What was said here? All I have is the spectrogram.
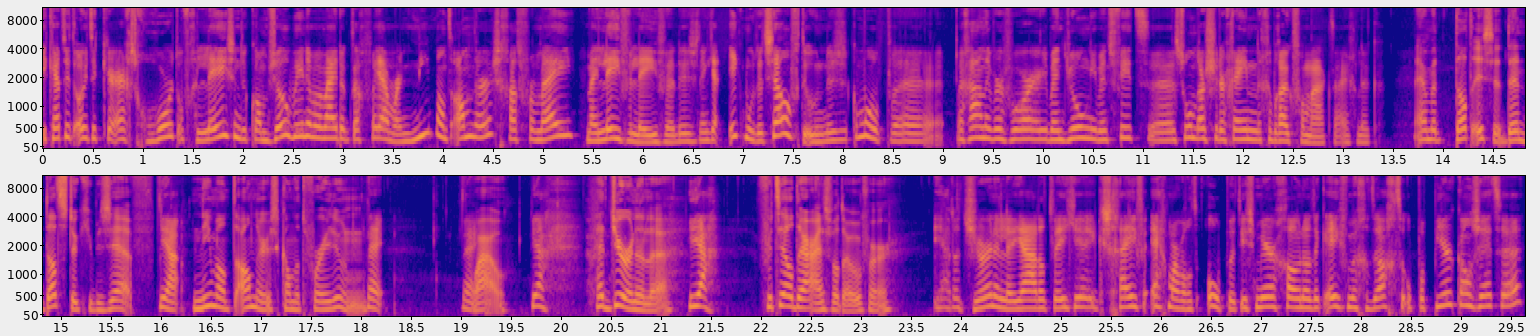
Ik heb dit ooit een keer ergens gehoord of gelezen. En toen kwam zo binnen bij mij dat ik dacht van ja, maar niemand anders gaat voor mij mijn leven leven. Dus ik denk, ja, ik moet het zelf doen. Dus kom op, eh, we gaan er weer voor. Je bent jong, je bent fit. eh, zonder als je er geen gebruik van maakt eigenlijk. Ja, maar dat is het. En dat stukje besef. Ja, Niemand anders kan het voor je doen. nee. nee. Wauw. Ja. Het journalen. Ja. Vertel daar eens wat over. Ja, dat journalen, ja, dat weet je. Ik schrijf echt maar wat op. Het is meer gewoon dat ik even mijn gedachten op papier kan zetten.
